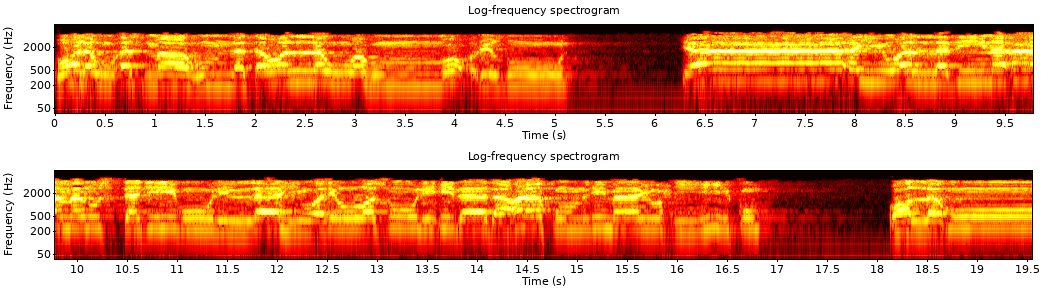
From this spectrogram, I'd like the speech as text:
وَلَوْ أَسْمَعَهُمْ لَتَوَلَّوا وَّهُم مُّعْرِضُونَ. يَا أَيُّهَا الَّذِينَ آمَنُوا اسْتَجِيبُوا لِلَّهِ وَلِلرَّسُولِ إِذَا دَعَاكُمْ لِمَا يُحْيِيكُمْ. وَاعْلَمُوا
